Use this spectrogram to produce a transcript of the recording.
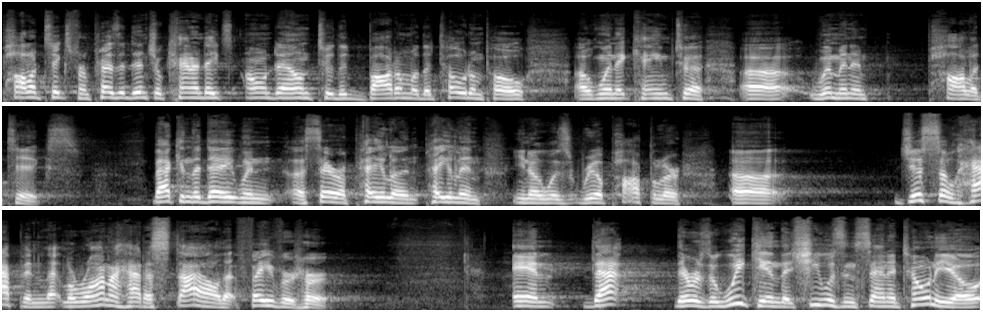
politics from presidential candidates on down to the bottom of the totem pole uh, when it came to uh, women in politics. Back in the day when uh, Sarah Palin, Palin, you know, was real popular, uh, just so happened that Lorana had a style that favored her. And that there was a weekend that she was in San Antonio,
